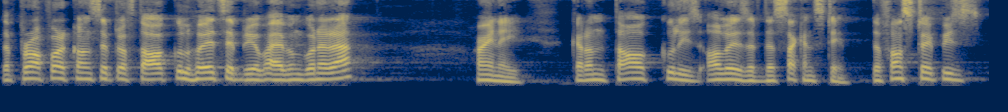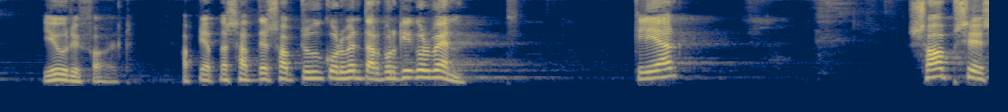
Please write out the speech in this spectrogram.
দ্য প্রপার কনসেপ্ট অফ তাওয়াক্কুল হয়েছে, প্রিয় ভাই এবং বোনেরা? হয় নাই। কারণ তাওয়াক্কুল is always at the second step the first step is you referred আপনি আপনার সাধ্যের সবটুকু করবেন, তারপর কি করবেন? ক্লিয়ার সব শেষ।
